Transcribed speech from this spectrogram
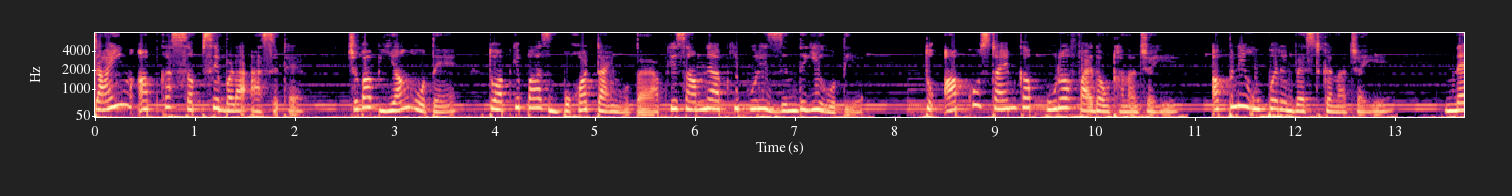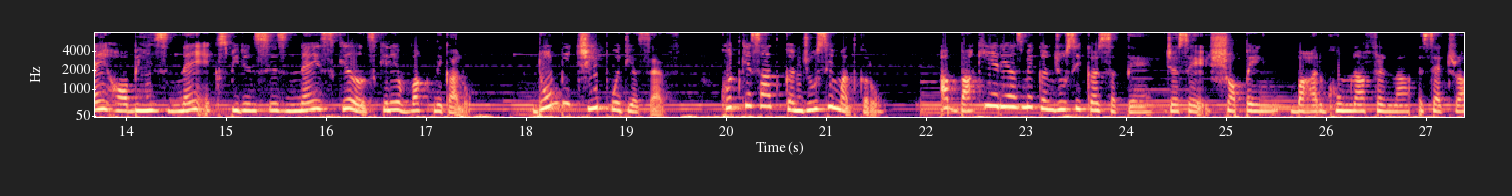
टाइम आपका सबसे बड़ा एसेट है। जब आप यंग होते हैं तो आपके पास बहुत टाइम होता है। आपके सामने आपकी पूरी ज़िंदगी होती है। तो आपको उस टाइम का पूरा फ़ायदा उठाना चाहिए। अपने ऊपर इन्वेस्ट करना चाहिए। नए हॉबीज नए एक्सपीरियंसेस नए स्किल्स के लिए वक्त निकालो। Don't be cheap with yourself खुद के साथ कंजूसी मत करो। आप बाकी एरियाज़ में कंजूसी कर सकते हैं, जैसे शॉपिंग बाहर घूमना, फिरना एक्सेट्रा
